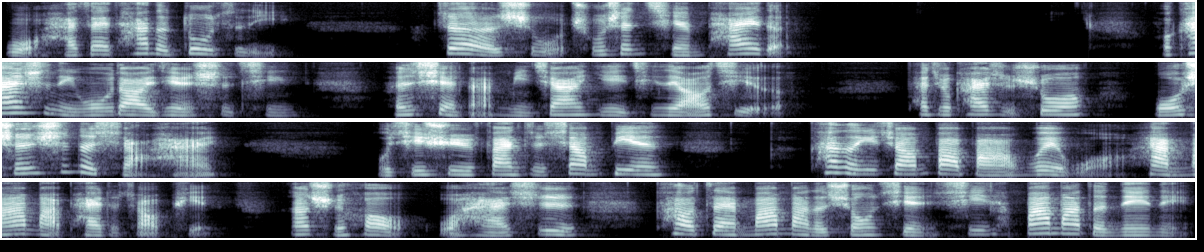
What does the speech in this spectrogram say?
我还在她的肚子里，这是我出生前拍的。我开始领悟到一件事情，很显然，米迦也已经了解了。他就开始说：“活生生的小孩。”我继续翻着相片，看了一张爸爸为我和妈妈拍的照片。那时候我还是靠在妈妈的胸前吸妈妈的奶奶。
